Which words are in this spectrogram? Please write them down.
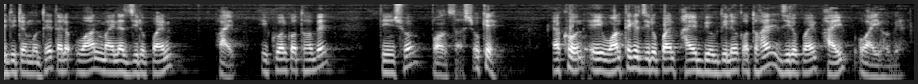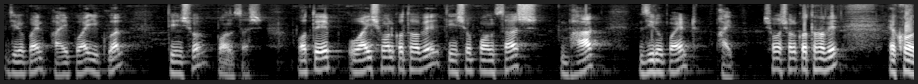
এই দুইটার মধ্যে, তাহলে one minus zero point five equal কত হবে? তিনশো পঞ্চাশ। ওকে এখন এই ওয়ান থেকে জিরো পয়েন্ট ফাইভ বিয়োগ দিলে কত হয়? জিরো পয়েন্ট ফাইভ ওয়াই হবে। Zero point five Y equal তিনশো পঞ্চাশ। অতএব ওয়াই সমান কত হবে? তিনশো পঞ্চাশ ভাগ জিরো পয়েন্ট ফাইভ সমান সমান কত হবে? এখন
